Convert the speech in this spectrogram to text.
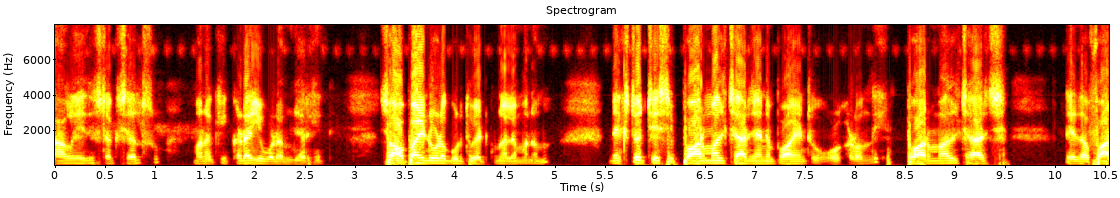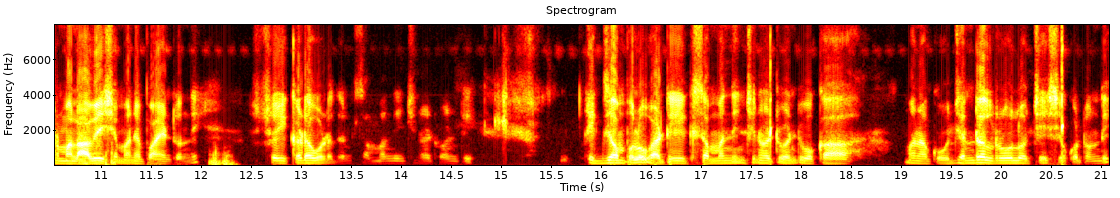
నాలుగైదు స్ట్రక్చర్స్ మనకి ఇక్కడ ఇవ్వడం జరిగింది. సో ఆ పాయింట్ కూడా గుర్తుపెట్టుకున్నాలి మనము. నెక్స్ట్ వచ్చేసి ఫార్మల్ ఛార్జ్ అనే పాయింట్ ఒకటి ఉంది. ఫార్మల్ ఛార్జ్ లేదా ఫార్మల్ ఆవేశం అనే పాయింట్ ఉంది. సో ఇక్కడ కూడా దానికి సంబంధించినటువంటి ఎగ్జాంపుల్ వాటికి సంబంధించినటువంటి ఒక మనకు జనరల్ రూల్ వచ్చేసి ఒకటి ఉంది.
